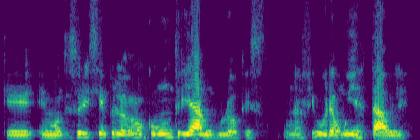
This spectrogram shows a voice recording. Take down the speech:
Que en Montessori siempre lo vemos como un triángulo, que es una figura muy estable.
